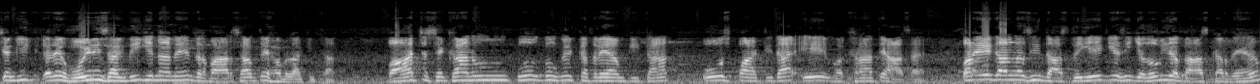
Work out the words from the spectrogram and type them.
ਚੰਗੀ ਕਦੇ ਹੋ ਹੀ ਨਹੀਂ ਸਕਦੀ ਜਿਨ੍ਹਾਂ ਨੇ ਦਰਬਾਰ ਸਾਹਿਬ ਤੇ ਹਮਲਾ ਕੀਤਾ। ਬਾਅਦ ਚ ਸਿੱਖਾਂ ਨੂੰ ਕੋ ਕੋ ਕੇ ਕਤਲੇਆਮ ਕੀਤਾ, ਉਸ ਪਾਰਟੀ ਦਾ ਇਹ ਵੱਖਰਾ ਇਤਿਹਾਸ ਹੈ। ਪਰ ਇਹ ਗੱਲ ਅਸੀਂ ਦੱਸ ਦਈਏ ਕਿ ਅਸੀਂ ਜਦੋਂ ਵੀ ਅਰਦਾਸ ਕਰਦੇ ਹਾਂ,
